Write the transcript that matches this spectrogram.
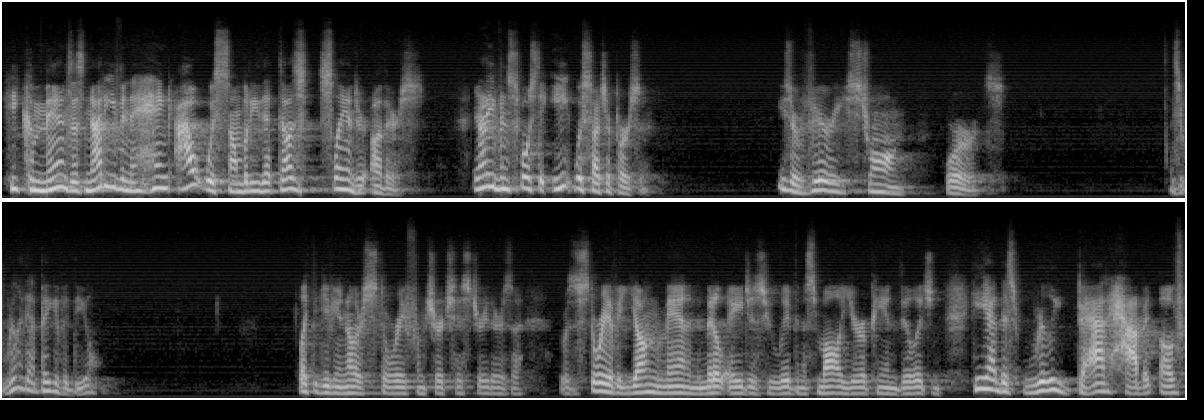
he commands us not even to hang out with somebody that does slander others. You're not even supposed to eat with such a person. These are very strong words. Is it really that big of a deal? I'd like to give you another story from church history. There's a, there was a story of a young man in the Middle Ages who lived in a small European village, and he had this really bad habit of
